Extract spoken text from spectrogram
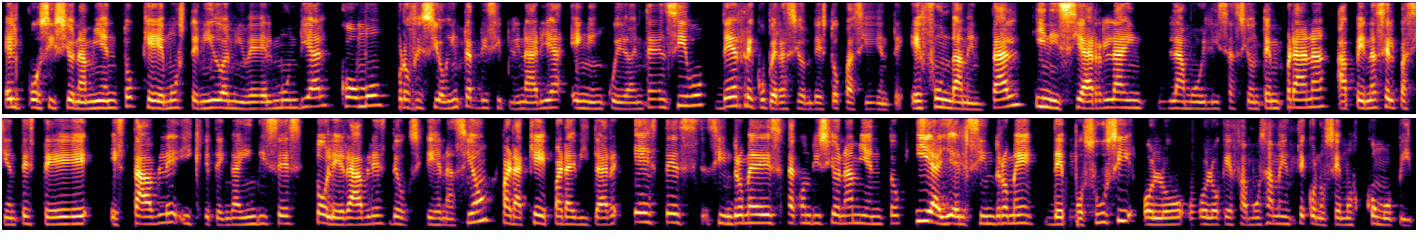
el posicionamiento que hemos tenido a nivel mundial como profesión interdisciplinaria en, en cuidado intensivo de recuperación de estos pacientes. Es fundamental iniciar la, la movilización temprana apenas el paciente esté estable y que tenga índices tolerables de oxigenación. ¿Para qué? Para evitar este síndrome de desacondicionamiento y hay el síndrome de POSUSI o lo, o lo que famosamente conocemos como PIP.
